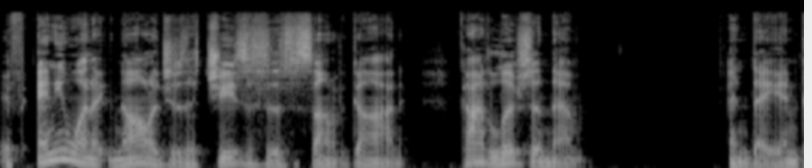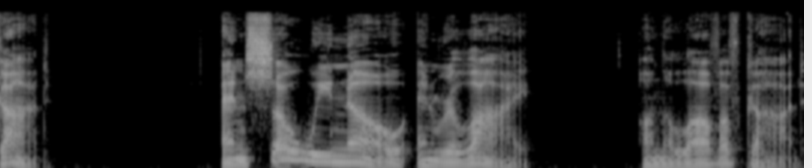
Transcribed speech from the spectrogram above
If anyone acknowledges that Jesus is the Son of God, God lives in them and they in God. And so we know and rely on the love of God,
